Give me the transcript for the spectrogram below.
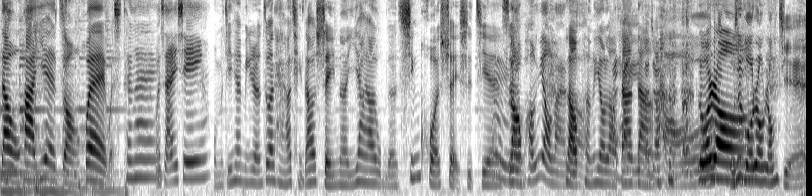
到文化夜总会，我是腾爱，我是安心。我们今天名人座谈要请到谁呢？一样要我们的新火水时间，嗯、老朋友来了，老朋友老搭档，大家好，罗荣，我是罗荣荣姐。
